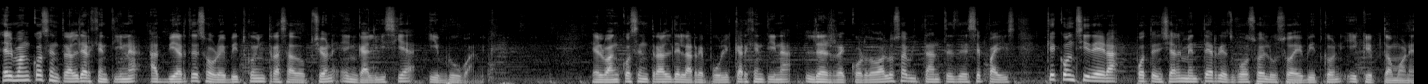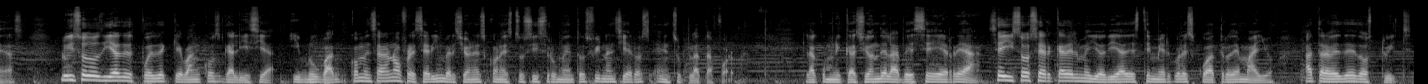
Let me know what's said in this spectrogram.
El Banco Central de Argentina advierte sobre Bitcoin tras adopción en Galicia y Brubank. El Banco Central de la República Argentina les recordó a los habitantes de ese país que considera potencialmente riesgoso el uso de Bitcoin y criptomonedas. Lo hizo dos días después de que bancos Galicia y Brubank comenzaran a ofrecer inversiones con estos instrumentos financieros en su plataforma. La comunicación de la BCRA se hizo cerca del mediodía de este miércoles 4 de mayo a través de dos tweets,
